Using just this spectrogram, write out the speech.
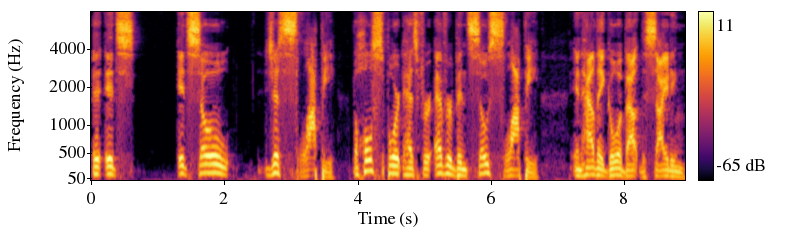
It, it's it's so just sloppy. The whole sport has forever been so sloppy in how they go about deciding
